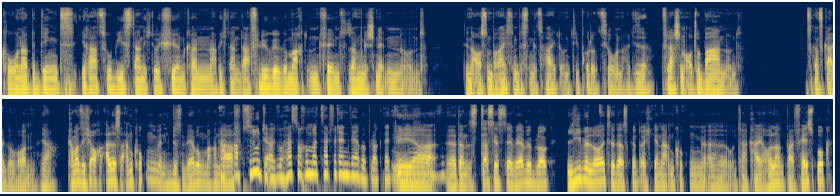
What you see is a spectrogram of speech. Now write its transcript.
Corona-bedingt ihre Azubis da nicht durchführen können, habe ich dann da Flüge gemacht und einen Film zusammengeschnitten und den Außenbereich so ein bisschen gezeigt und die Produktion, halt diese Flaschenautobahn und ist ganz geil geworden. Ja, kann man sich auch alles angucken, wenn ich ein bisschen Werbung machen darf. Absolut, also du hast auch immer Zeit für deinen Werbeblock, natürlich. Ja, ja, dann ist das jetzt der Werbeblock. Liebe Leute, das könnt ihr euch gerne angucken äh, unter Kai Holland bei Facebook.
